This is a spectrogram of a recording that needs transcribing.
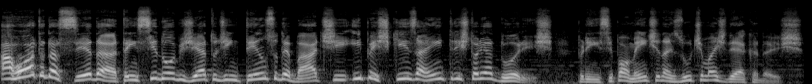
A Rota da Seda tem sido objeto de intenso debate e pesquisa entre historiadores, principalmente nas últimas décadas.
